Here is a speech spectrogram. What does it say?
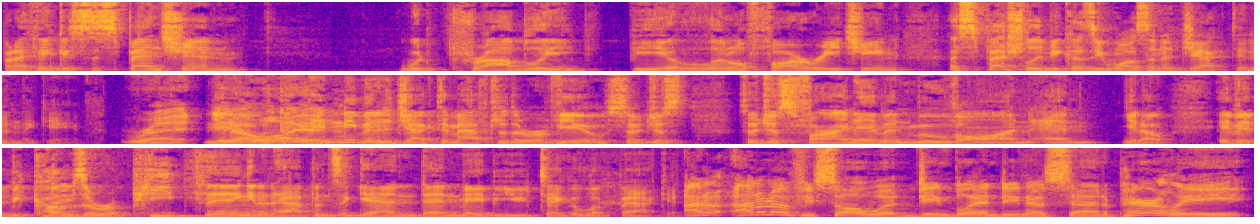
But I think a suspension would probably be a little far reaching, especially because he wasn't ejected in the game. Right. You yeah, know, well, they, they, didn't even eject him after the review. So just so just fine him and move on. And you know, if it becomes a repeat thing and it happens again, then maybe you take a look back at. I don't. I don't know if you saw what Dean Blandino said. Apparently,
